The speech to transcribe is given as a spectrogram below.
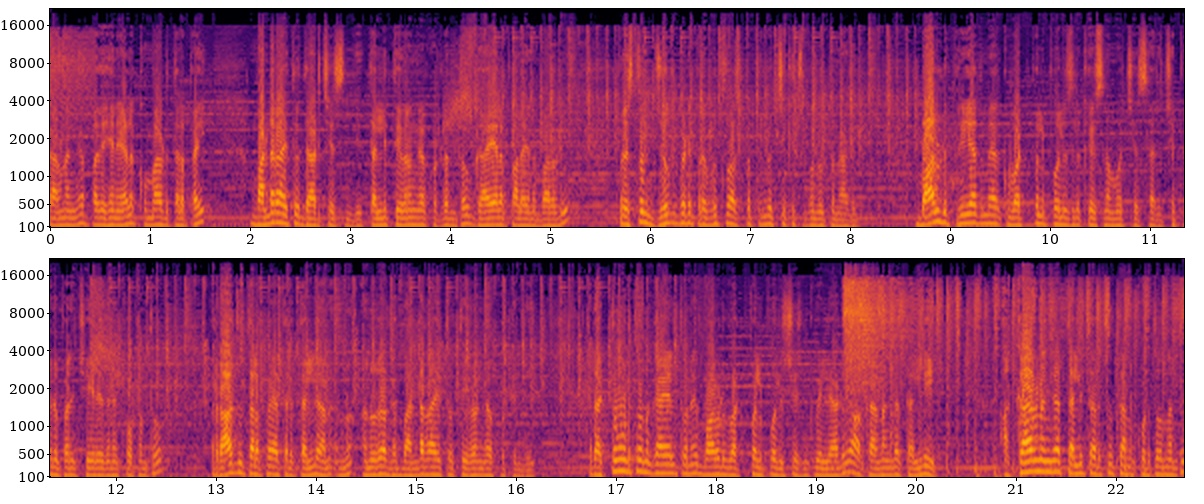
కారణంగా పదిహేనేళ్ళ కుమారుడు తలపై బండరాయితో దాడి చేసింది. తల్లి తీవ్రంగా కొట్టడంతో గాయాల పాలైన బాలుడు ప్రస్తుతం జోగిపేట ప్రభుత్వ ఆసుపత్రిలో చికిత్స పొందుతున్నాడు. బాలుడు ఫిర్యాదు మేరకు వట్పల్లి పోలీసులు కేసు నమోదు చేశారు. చెప్పిన పని చేయలేదనే కోపంతో రాజు తలపై అతని తల్లి అను అనురాధ బండరాయితో తీవ్రంగా కొట్టింది. రక్తముడుతున్న గాయాలతోనే బాలుడు వట్పల్లి పోలీస్ స్టేషన్కి వెళ్ళాడు. ఆ కారణంగా తల్లి అకారణంగా తల్లి తరచూ తను కొడుతోందంటూ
